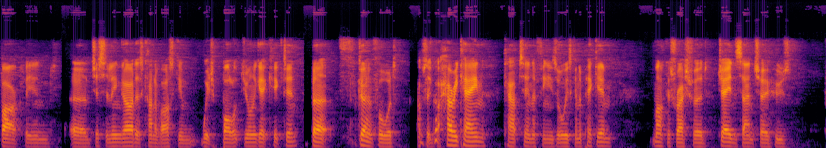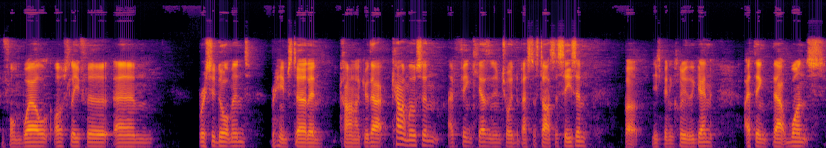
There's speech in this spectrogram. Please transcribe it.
Barkley and uh, Jesse Lingard. It's kind of asking which bollock do you want to get kicked in. But going forward, obviously got Harry Kane, captain. I think he's always going to pick him. Marcus Rashford, Jadon Sancho, who's performed well, obviously for um, Borussia Dortmund. Raheem Sterling, can't argue with that. Callum Wilson, I think he hasn't enjoyed the best of starts the season, but he's been included again. I think that once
